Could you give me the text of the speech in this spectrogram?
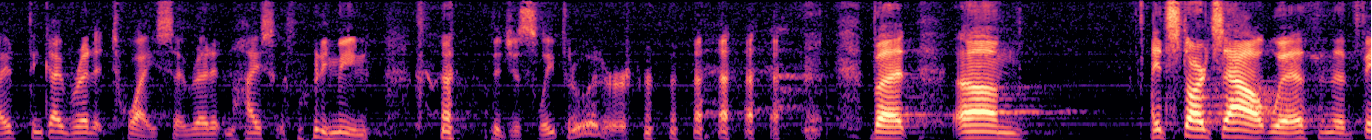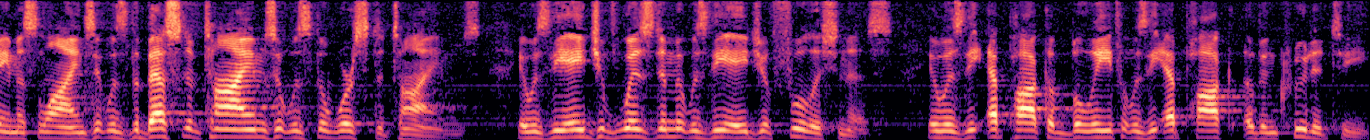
I think I've read it twice. I read it in high school. What do you mean? Did you sleep through it or? but um, it starts out with the famous lines It was the best of times, it was the worst of times. It was the age of wisdom, it was the age of foolishness. It was the epoch of belief, it was the epoch of incredulity.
